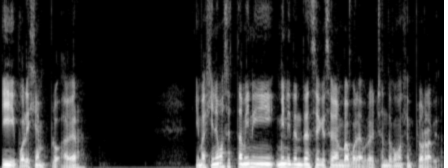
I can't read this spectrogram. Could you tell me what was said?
Y, por ejemplo, a ver. Imaginemos esta mini, mini tendencia que se ve en Vapor, aprovechando como ejemplo rápido.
